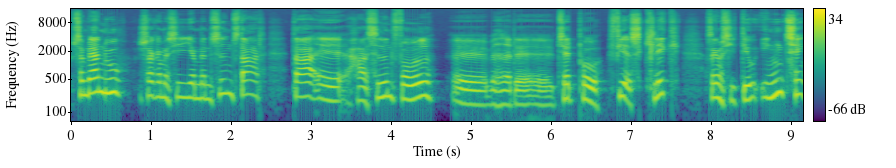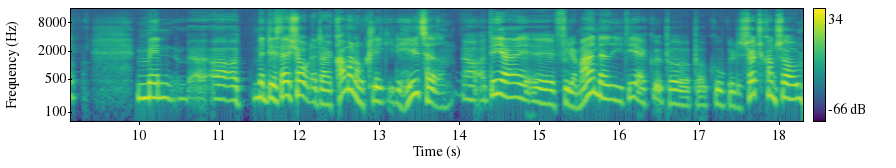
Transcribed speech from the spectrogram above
som det er nu, så kan man sige, jamen siden start, der øh, har siden fået øh, hvad hedder det, øh, tæt på 80 klik. Så kan man sige, det er jo ingenting. Men, og, og, men det er stadig sjovt, at der kommer nogle klik i det hele taget. Og, og det jeg øh, følger meget med i, det er på, på Google Search Console,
